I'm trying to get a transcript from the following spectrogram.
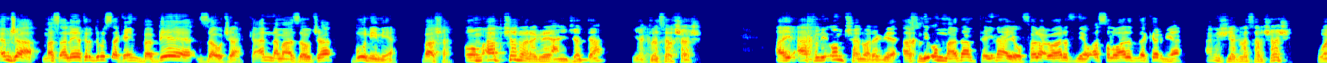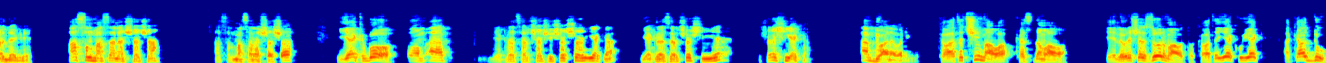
ئەمجا مەسئلەیەتر دروستەکەین بە بێ زەوجە کە ئەن نەما زەوجە بوونی نییە باشە ئۆم ئەب چەند وەرەگرێ ینی جەدە یەک لەسەر شەش ئەی ئەخلی ئۆم چەند وەرەگرێ ئەخلی ئوم مادام تەینایە و فەرع وارث نییە و ئەسڵ وارد دەکەر نییە ئەمیش یەک لەسەر شەش وەردەگرێ ئەسڵ مەسەلە شەشە ئەسڵ مەسەلە شەشە یەک بۆ ئۆم ئەپ یەک لەسەر شەشی شەش یەکە یەک لەسەر شەشی شەش یەکە ئەم دوانە وەرگێ کەواتە چی ماوە کەس نەماوە ئێ لەورەشە زۆر ماوەتەوە کەواتە یەک و یەک ئەکا دوو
